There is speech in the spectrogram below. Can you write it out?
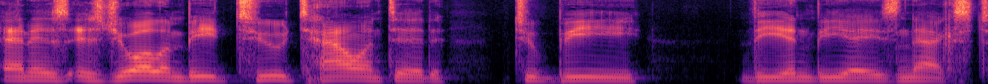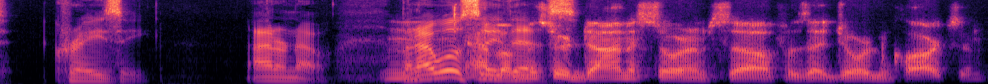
And is is Joel Embiid too talented to be the NBA's next crazy? I don't know, but I mm, will say this: Mr. Dinosaur himself? Was that Jordan Clarkson?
